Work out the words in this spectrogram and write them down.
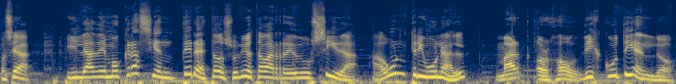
O sea, y la democracia entera de Estados Unidos estaba reducida a un tribunal Mark or hold. discutiendo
